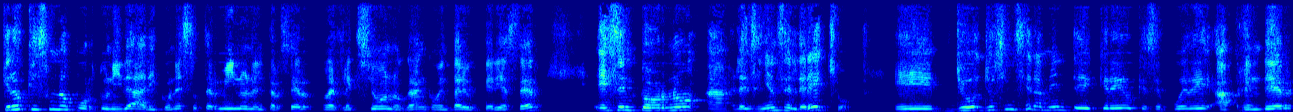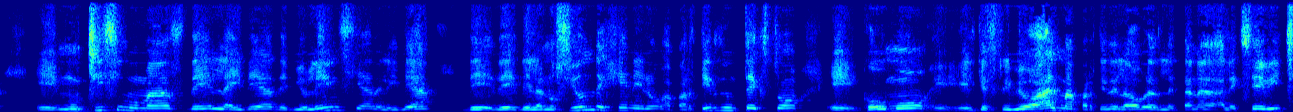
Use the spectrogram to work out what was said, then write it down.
creo que es una oportunidad, y con esto termino en el tercer reflexión o gran comentario que quería hacer, es en torno a la enseñanza del derecho. Eh, yo, yo sinceramente creo que se puede aprender eh, muchísimo más de la idea de violencia, de la idea de, la noción de género a partir de un texto eh, como el que escribió Alma a partir de la obra de Letana Alexevich,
